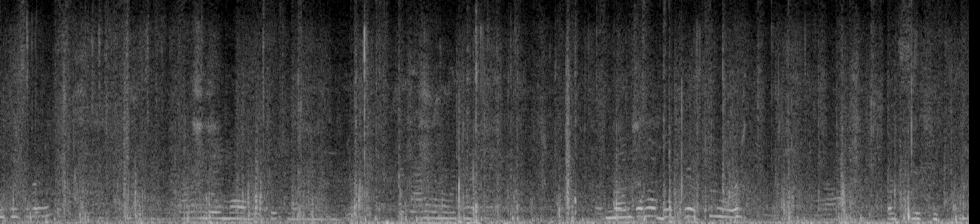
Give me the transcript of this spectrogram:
Parang daw makabutik na Parang makabutik na.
